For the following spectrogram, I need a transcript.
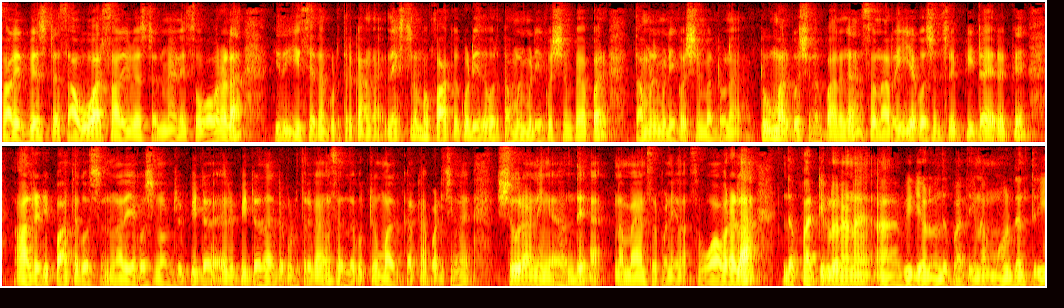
solid wastes how are solid waste manage so ஓவராலாக இது ஈஸியாக தான் கொடுத்துருக்காங்க. நெக்ஸ்ட் நம்ம பார்க்கக்கூடியது ஒரு Tamil medium question paper Tamil medium question paper two mark கொஸ்டினை பாருங்கள் ஸோ நிறைய கொஸ்டின்ஸ் ரிப்பீட் ஆகிருக்கு ஆல்ரெடி பார்த்த கொஸ்டின் நிறைய கொஸ்டின் ரிப்பீட்டர் ரிப்பீட்டர் தான் இதில் கொடுத்துருக்காங்க. ஸோ இந்த டூ மார்க் கரெக்டாக படிச்சிங்கன்னா ஷூராக நீங்கள் வந்து நம்ம ஆன்சர் பண்ணிடலாம். ஸோ ஓவராலாக இந்த பர்டிகுலரான வீடியோவில் uh, வந்து பார்த்தீங்கன்னா more than three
